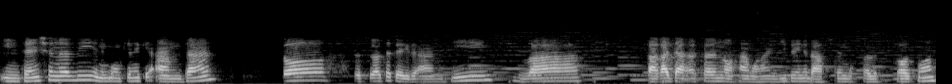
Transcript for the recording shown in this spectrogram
اینتنشنالی یعنی ممکنه که عمدن یا به صورت غیر عمدی و فقط در اثر ناهماهنگی بین بخش مختلف سازمان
